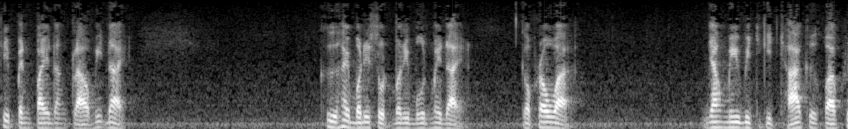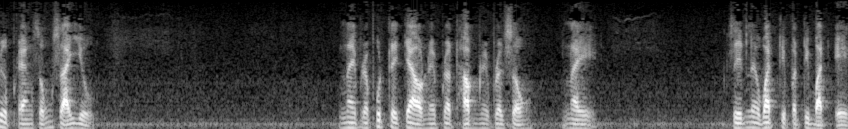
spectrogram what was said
ที่เป็นไปดังกล่าวมิได้ คือให้บริสุทธิ์บริบูรณ์ไม่ได้ ก็เพราะว่ายังมีวิจิกิจฉาคือความเครือบแคลงสงสัยอยู่ ในพระพุทธเจ้าในพระธรรมในพระสงฆ์ใน ศีลและวัดที่ปฏิบัติเอง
